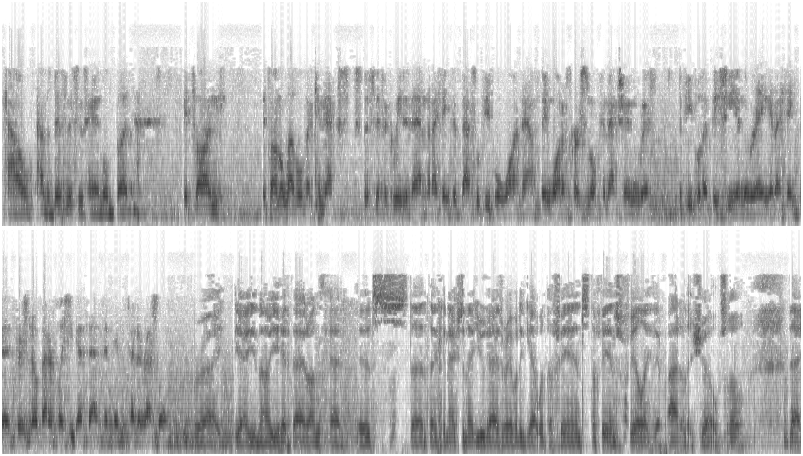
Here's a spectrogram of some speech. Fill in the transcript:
how how the business is handled, but it's on it's on a level that connects specifically to them, and I think that that's what people want now. They want a personal connection with the people that they see in the ring, and I think that there's no better place to get that than independent wrestling. Right. Yeah. You know, you hit that on the head. It's the the connection that you guys are able to get with the fans. The fans feel like they're part of the show, so that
